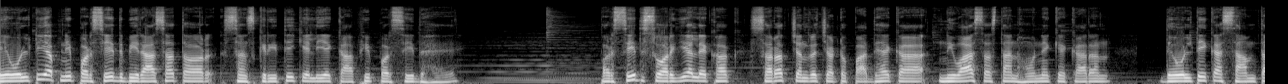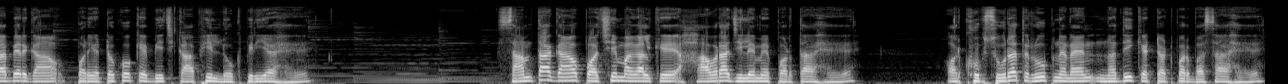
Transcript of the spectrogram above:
देवोल्टी अपनी प्रसिद्ध विरासत और संस्कृति के लिए काफ़ी प्रसिद्ध है। प्रसिद्ध स्वर्गीय लेखक शरद चंद्र चट्टोपाध्याय का निवास स्थान होने के कारण देवोल्टी का सामताबेर गाँव पर्यटकों के बीच काफ़ी लोकप्रिय है। सामता गाँव पश्चिम बंगाल के हावड़ा ज़िले में पड़ता है और खूबसूरत रूपनारायण नदी के तट पर बसा है।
